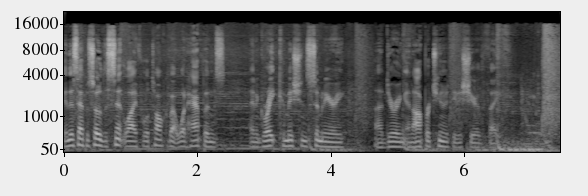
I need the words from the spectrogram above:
In this episode of The Sent Life, we'll talk about what happens in a Great Commission seminary uh, during an opportunity to share the faith.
